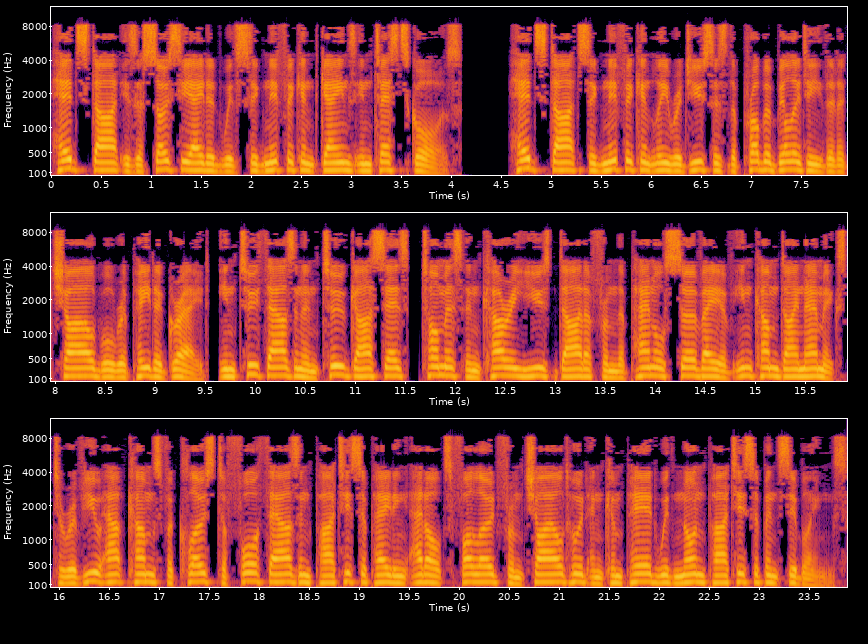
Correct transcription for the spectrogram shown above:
Head Start is associated with significant gains in test scores. Head Start significantly reduces the probability that a child will repeat a grade. In 2002, Garces, Thomas, and Currie used data from the Panel Survey of Income Dynamics to review outcomes for close to 4,000 participating adults followed from childhood and compared with non participant siblings.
